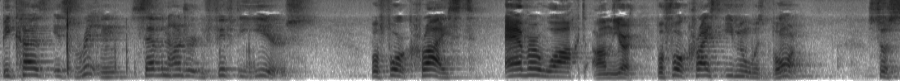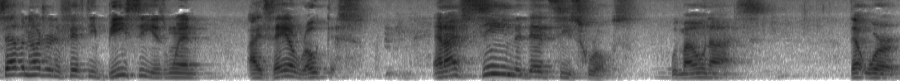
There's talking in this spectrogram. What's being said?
because it's written 750 years before Christ ever walked on the earth, before Christ even was born. So 750 BC is when Isaiah wrote this. And I've seen the Dead Sea Scrolls with my own eyes that were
